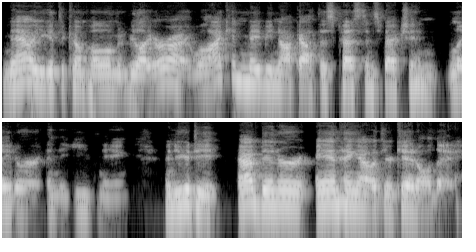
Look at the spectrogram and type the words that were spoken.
Now you get to come home and be like, all right, well, I can maybe knock out this pest inspection later in the evening. And you get to have dinner and hang out with your kid all day.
